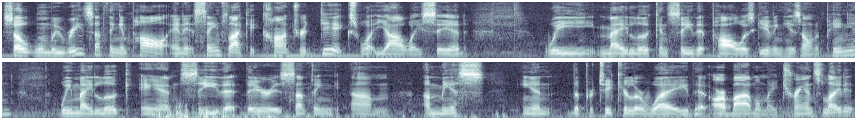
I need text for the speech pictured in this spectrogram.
So when we read something in Paul and it seems like it contradicts what Yahweh said, we may look and see that Paul was giving his own opinion. We may look and see that there is something um, amiss in the particular way that our Bible may translate it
